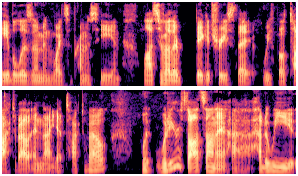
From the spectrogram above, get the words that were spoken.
ableism and white supremacy and lots of other bigotries that we've both talked about and not yet talked about. What What are your thoughts on it? How, how do we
